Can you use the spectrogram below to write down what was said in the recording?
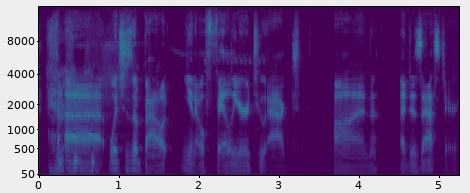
uh, which is about you know failure to act on a disaster.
